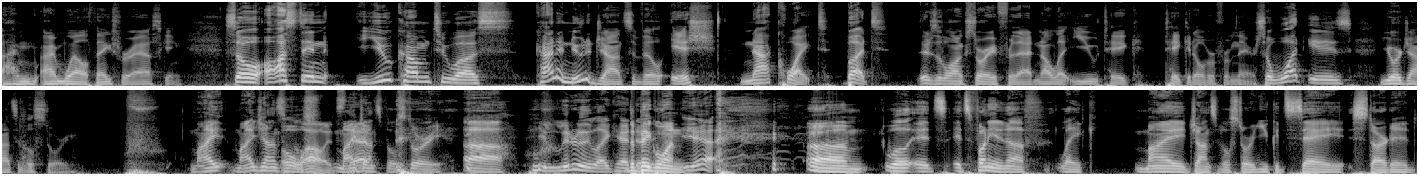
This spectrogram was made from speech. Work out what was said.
I'm I'm well. Thanks for asking. So, Austin, you come to us kind of new to Johnsonville ish, not quite, but there's a long story for that, and I'll let you take take it over from there. So, what is your Johnsonville story? My my Johnsonville. wow, it's my that- Johnsonville story. Uh, He literally like had The to- big one. Yeah. um, well, it's it's funny enough. Like my Johnsonville story, you could say started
